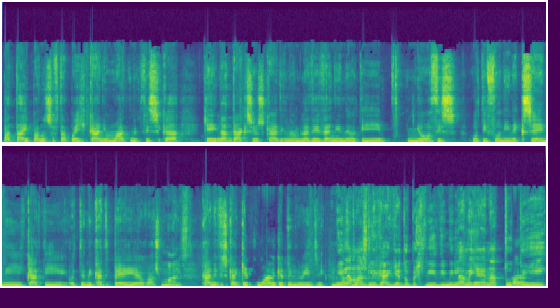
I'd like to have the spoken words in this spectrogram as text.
πατάει πάνω σε αυτά που έχει κάνει ο Μάρτινετ φυσικά και είναι αντάξιος κατά τη γνώμη. Δηλαδή δεν είναι ότι νιώθεις ότι η φωνή είναι ξένη ή κάτι, ότι είναι κάτι περίεργο, ας πούμε. Μάλιστα. Κάνει φυσικά και του Μάριο και του Λουίτζι. Μίλα μας λιγάκι για το παιχνίδι. Μιλάμε για ναι. ένα 2D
